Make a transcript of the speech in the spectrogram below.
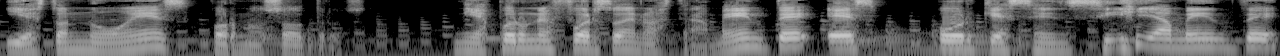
y esto no es por nosotros, ni es por un esfuerzo de nuestra mente, es porque sencillamente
